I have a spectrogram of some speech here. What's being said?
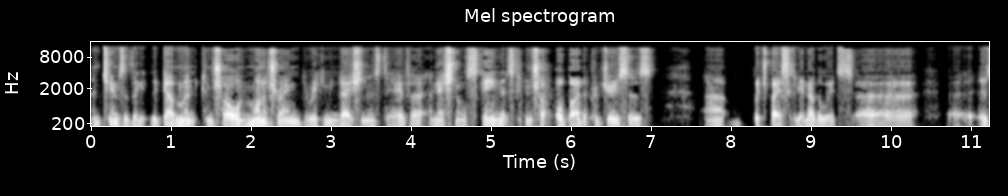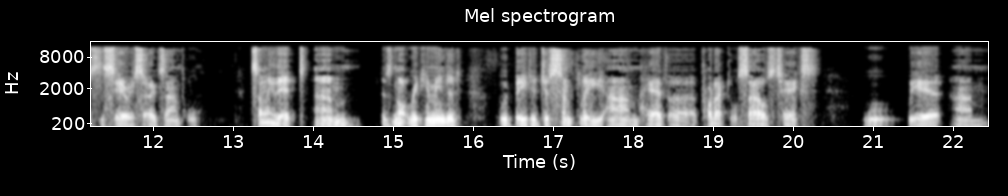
in terms of the, the government control and monitoring, the recommendation is to have a, a national scheme that's controlled by the producers, uh, which basically, in other words, uh, uh is the CRSO example. Something that um, is not recommended would be to just simply um, have a, a, product or sales tax where um,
